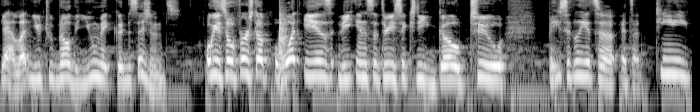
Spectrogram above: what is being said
Yeah, let YouTube know that you make good decisions. Okay, so first up, what is the Insta360 Go 2? Basically, it's a it's a teeny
